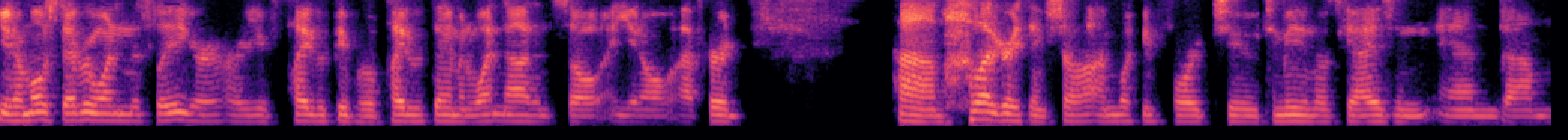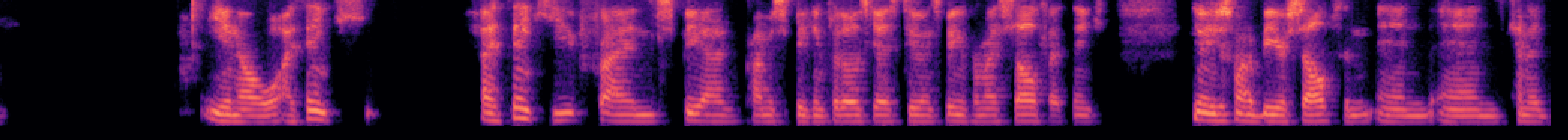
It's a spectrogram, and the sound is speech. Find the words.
you know, most everyone in this league, or, or you've played with people who played with them and whatnot. And so, you know, I've heard um, a lot of great things. So I'm looking forward to to meeting those guys. And and um, you know, I think I think you find speak. Probably speaking for those guys too, and speaking for myself. I think you know you just want to be yourself and and and kind of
